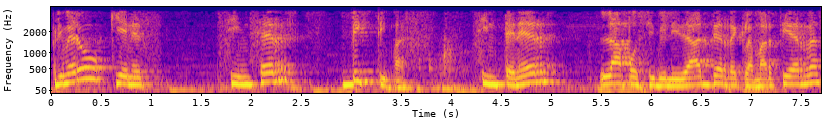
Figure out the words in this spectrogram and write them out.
Primero, quienes sin ser víctimas, sin tener la posibilidad de reclamar tierras,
